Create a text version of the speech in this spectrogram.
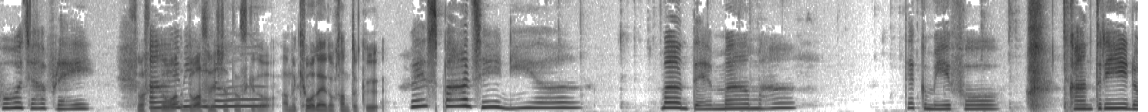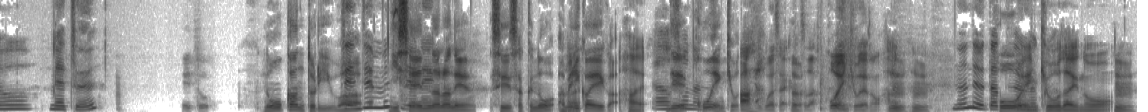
for the play すいません、ドア、ドア忘れしちゃったんですけど、あの、兄弟の監督、West Virginia Mountain Mama take me for country road のやつ？ー。えっと、ノーカントリーは、全然無視じゃねえか2007年制作のアメリカ映画。はい。あでそうなん、だ公園兄弟。あ、ごめんなさい。そうだ。公園兄弟の、はい。うん、うん。なんで歌ってたの公園兄弟のうん。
